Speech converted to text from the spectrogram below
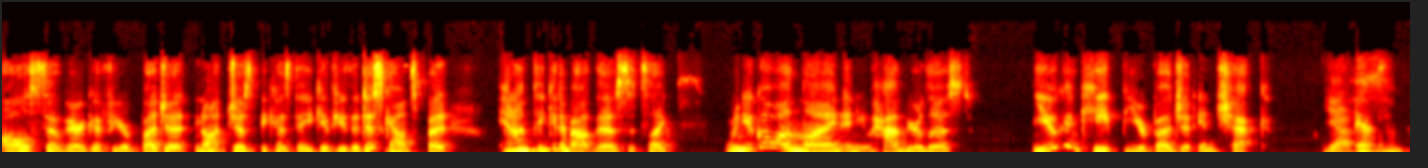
also very good for your budget, not just because they give you the discounts, but and I'm thinking about this, it's like when you go online and you have your list, you can keep your budget in check. Yes. And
